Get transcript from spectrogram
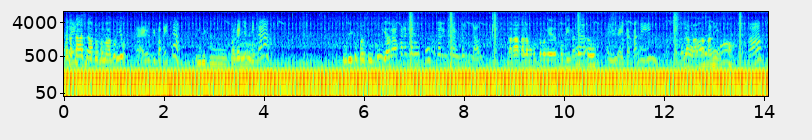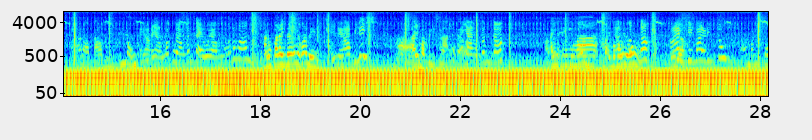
Matataas nga ba kay Maguryo? Ay, hindi ba kita? Hindi ko Pag ganyan din ka. Hindi ko pansin kuya. Wala pa nagkarupo, magaling pa yung ganyan. Nakakalambot naman ngayon ang tubigan na ano. Ay, ay, kakanin. Kaya nga kakaling. Ha? Ala, tama ng iyaw. Ay, kaya ang lago, ang ganda. Eh, wala mo naman. Anong palay ba yun kami? Ayun yung habilis. Ah, ay, mabilis na yan. Kaya. Ayan, ang ganda. Ay, ay, yung ma, maibabaw Ayan, ang yun. ganda. Ay, hindi mahalin to. Ay, malito.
